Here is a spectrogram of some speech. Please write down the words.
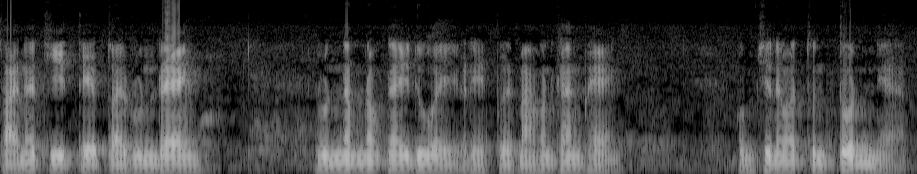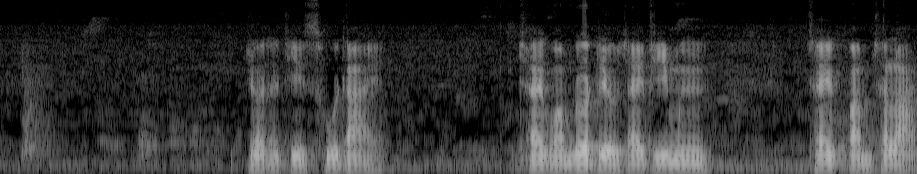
สายนาทีเตะต่อยรุนแรงรุนน้ำนอกได้ด้วยเรทเปิดมาค่อนข้างแพง ผมเชื่อว่าต้นๆเนี่ยยอดนาทีสู้ได้ ใช้ความรวดเร็วใช้ฝีมือ ใช้ความฉลาด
